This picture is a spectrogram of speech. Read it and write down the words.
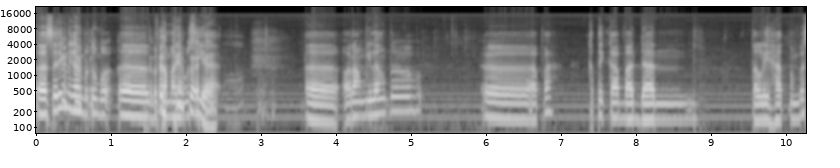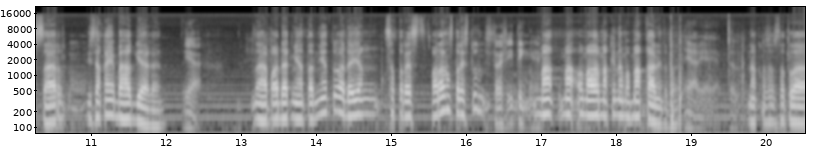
Eh, sering dengan bertumbuh eh, bertambahnya usia eh, orang bilang tuh eh, apa ketika badan terlihat membesar disangkanya bahagia kan Iya. nah pada kenyataannya tuh ada yang stres orang stres tuh Stress eating ya. ma- ma- malah makin nambah makan itu pak Iya, iya, iya, betul. nah setelah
